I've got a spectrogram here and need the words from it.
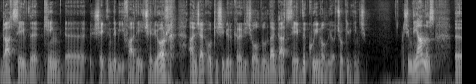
God Save the King e, şeklinde bir ifade içeriyor. Ancak o kişi bir kraliçe olduğunda God Save the Queen oluyor. Çok ilginç. Şimdi yalnız e,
